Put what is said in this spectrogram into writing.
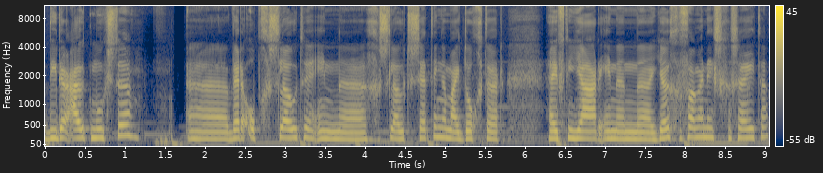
die eruit moesten, werden opgesloten in gesloten settingen. Mijn dochter heeft een jaar in een jeugdgevangenis gezeten.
